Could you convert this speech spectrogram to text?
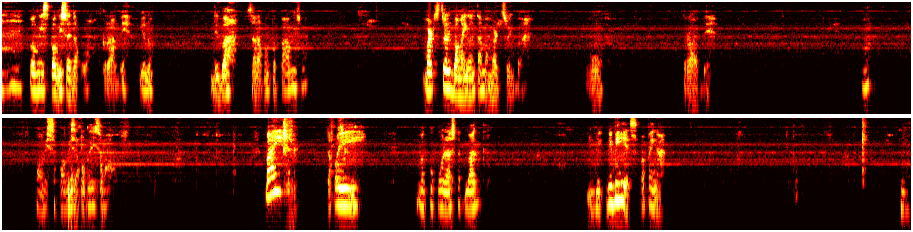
Pawis-pawisan ako. Grabe. You know. 'Di ba? Sarap ang papawis. No? March 12 ba ngayon? Tama, March 12 ba? Oh. Grabe. Hmm? Pawis sa pawis ako guys. Oh. Bye! Ako'y magpupunas at mag bibi- bibihis. Papahinga. Hmm.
